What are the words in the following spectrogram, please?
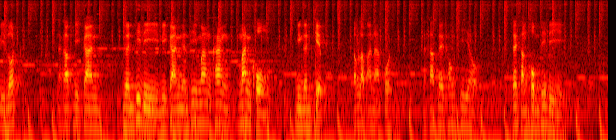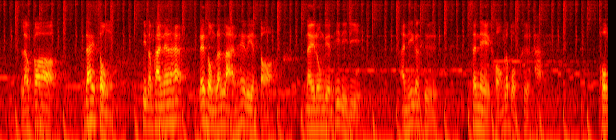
มีรถนะครับมีการ เงินที่ดีมีการเงินที่มั่งคั่งมั่นคง มีเงินเก็บสำหรับอนาคตนะครับได้ท่องเที่ยว ได้สังคมที่ดี แล้วก็ได้ส่งที่สำคัญเนยนะฮะได้ส่งหลานๆให้เรียนต่อในโรงเรียนที่ดี ๆ อันนี้ก็คือเสน่ห์ของระบบเครือข่าย ผม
